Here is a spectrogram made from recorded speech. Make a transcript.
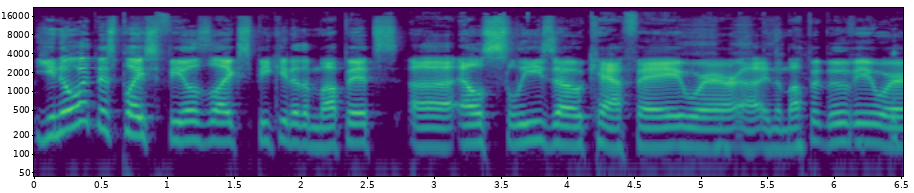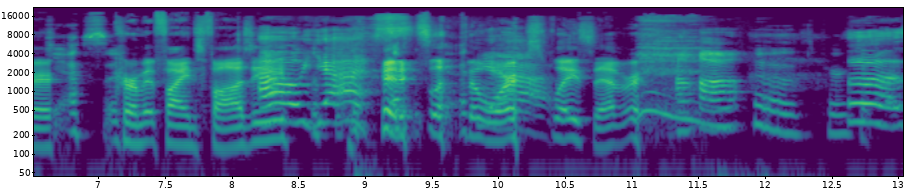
You know what this place feels like? Speaking of the Muppets, uh, El Sleazo Cafe, where uh, in the Muppet movie, where Yes. Kermit finds Fozzie, Oh yes. and it's like the Yeah. worst place ever. uh-huh. Oh. Uh,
